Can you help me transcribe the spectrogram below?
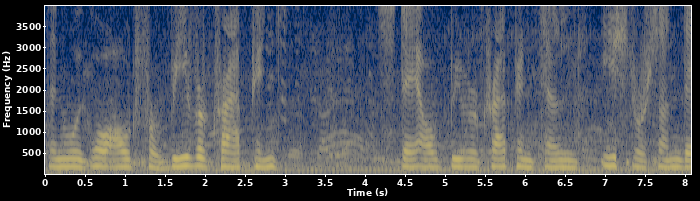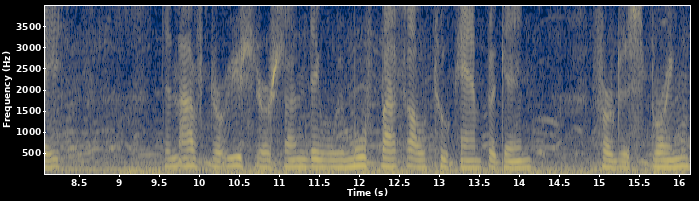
Then we go out for beaver trapping. Stay out beaver trapping till Easter Sunday. Then after Easter Sunday, we move back out to camp again for the spring.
